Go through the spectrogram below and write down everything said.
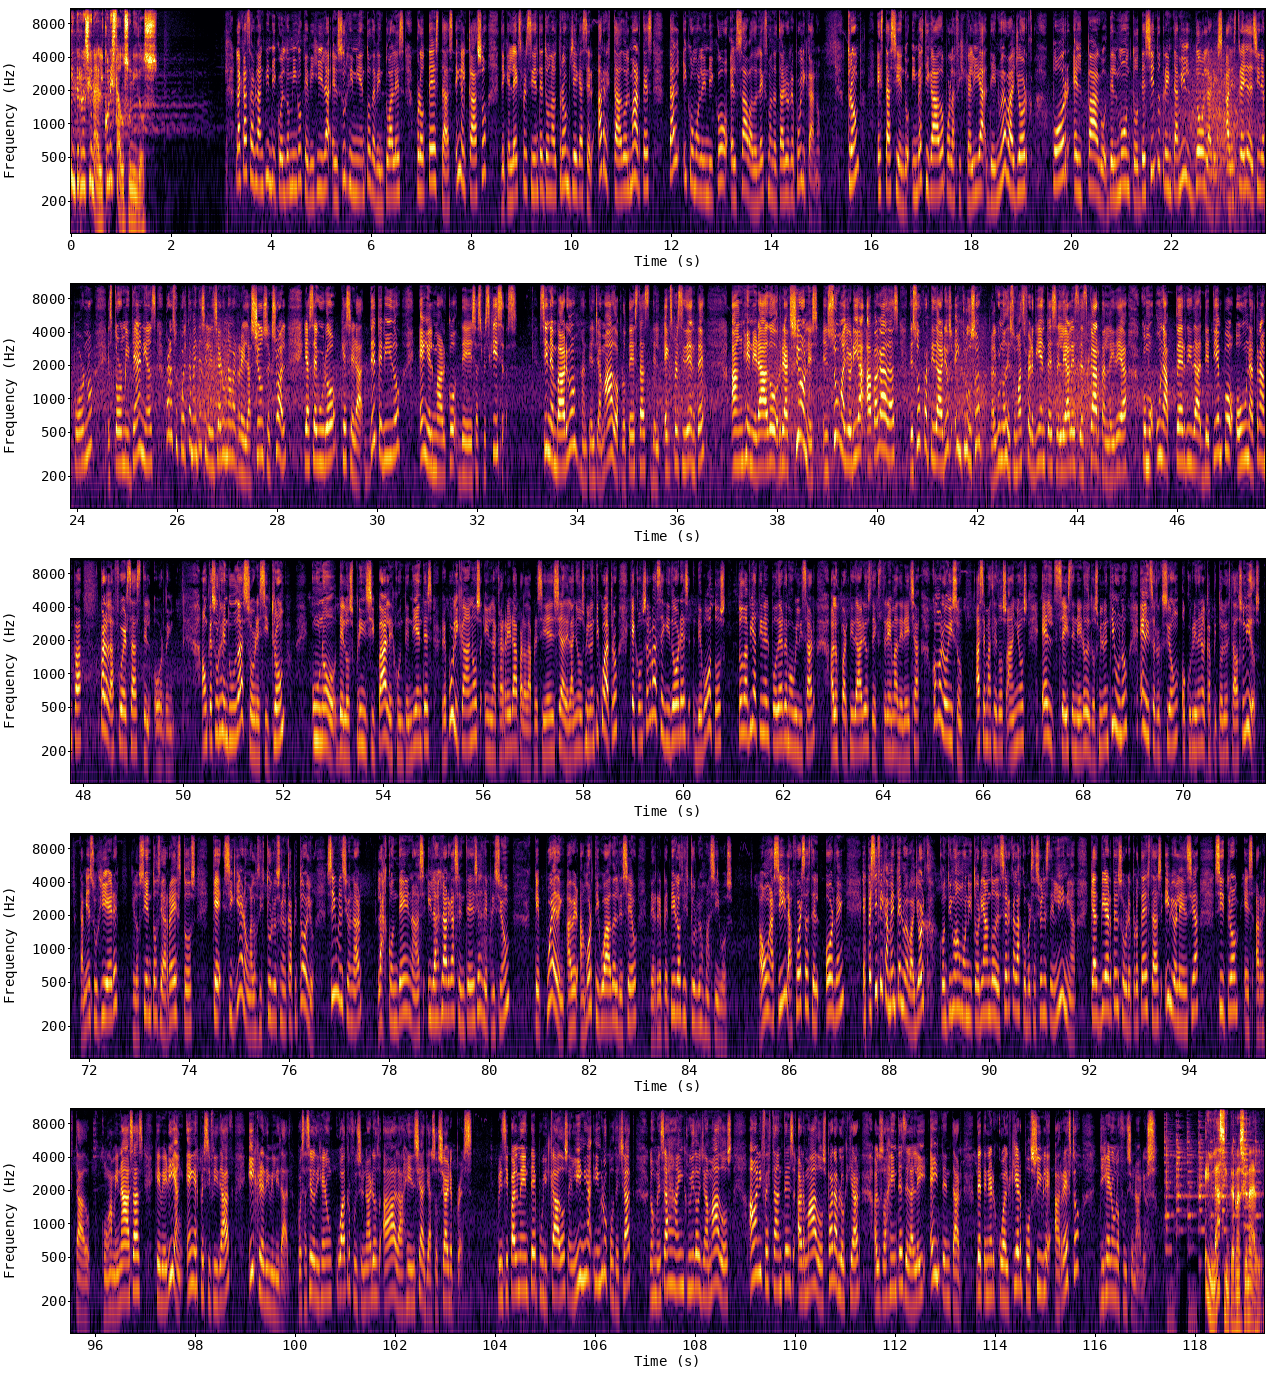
Internacional con Estados Unidos. La Casa Blanca indicó el domingo que vigila el surgimiento de eventuales protestas en el caso de que el expresidente Donald Trump llegue a ser arrestado el martes, tal y como le indicó el sábado el exmandatario republicano. Trump está siendo investigado por la Fiscalía de Nueva York por el pago del monto de 130 mil dólares a la estrella de cine porno Stormy Daniels para supuestamente silenciar una relación sexual y aseguró que será detenido en el marco de esas pesquisas. Sin embargo, ante el llamado a protestas del expresidente, han generado reacciones, en su mayoría apagadas, de sus partidarios e incluso algunos de sus más fervientes leales descartan la idea como una pérdida de tiempo o una trampa para las fuerzas del orden. Aunque surgen dudas sobre si Trump uno de los principales contendientes republicanos en la carrera para la presidencia del año 2024, que conserva seguidores devotos, todavía tiene el poder de movilizar a los partidarios de extrema derecha, como lo hizo hace más de dos años, el 6 de enero del 2021, en la insurrección ocurrida en el Capitolio de Estados Unidos. También sugiere que los cientos de arrestos que siguieron a los disturbios en el Capitolio, sin mencionar las condenas y las largas sentencias de prisión, que pueden haber amortiguado el deseo de repetir los disturbios masivos. Aún así, las fuerzas del orden, específicamente en Nueva York, continúan monitoreando de cerca las conversaciones en línea que advierten sobre protestas y violencia si Trump es arrestado, con amenazas que verían en especificidad y credibilidad, pues así lo dijeron cuatro funcionarios a la agencia de Associated Press principalmente publicados en línea y en grupos de chat. Los mensajes han incluido llamados a manifestantes armados para bloquear a los agentes de la ley e intentar detener cualquier posible arresto, dijeron los funcionarios. Enlace Internacional.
